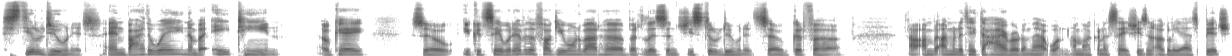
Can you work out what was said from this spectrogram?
still doing it. And by the way, number 18, okay? So you could say whatever the fuck you want about her, but listen, she's still doing it, so good for her. I'm, I'm going to take the high road on that one. I'm not going to say she's an ugly ass bitch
